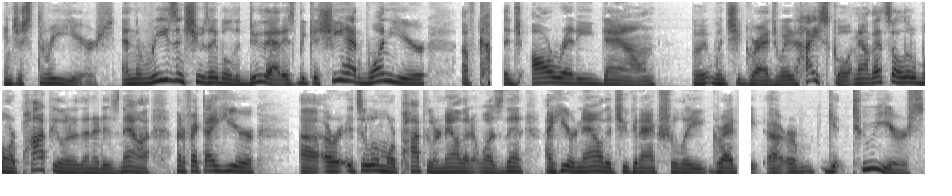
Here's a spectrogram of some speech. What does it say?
in just three years. And the reason she was able to do that is because she had one year of college already down when she graduated high school. Now, that's a little more popular than it is now. Matter of fact, I hear, uh, or it's a little more popular now than it was then. I hear now that you can actually graduate uh, or get two years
